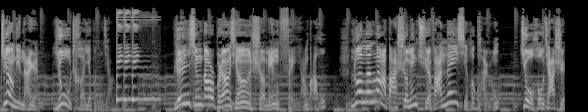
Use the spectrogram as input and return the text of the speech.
这样的男人有车也不能嫁。人行道不让行，说明飞扬跋扈；乱按喇叭，说明缺乏耐心和宽容；酒后驾驶，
